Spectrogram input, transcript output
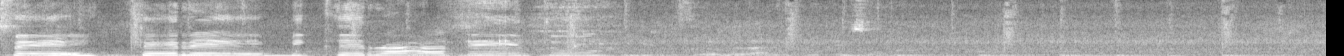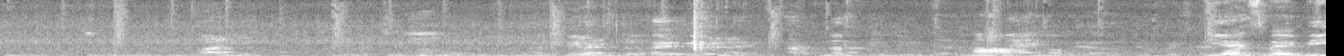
जुल्फे तेरे बिखरा दे तू। हा। येस बेबी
